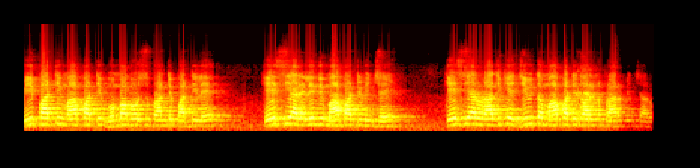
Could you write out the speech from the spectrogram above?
మీ పార్టీ మా పార్టీ బొమ్మ బోర్సు ప్రాంతి పార్టీలే. కేసీఆర్ వెళ్ళింది మా పార్టీ నుంచే. కేసీఆర్ రాజకీయ జీవితం మా పార్టీ ద్వారానే ప్రారంభించారు.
